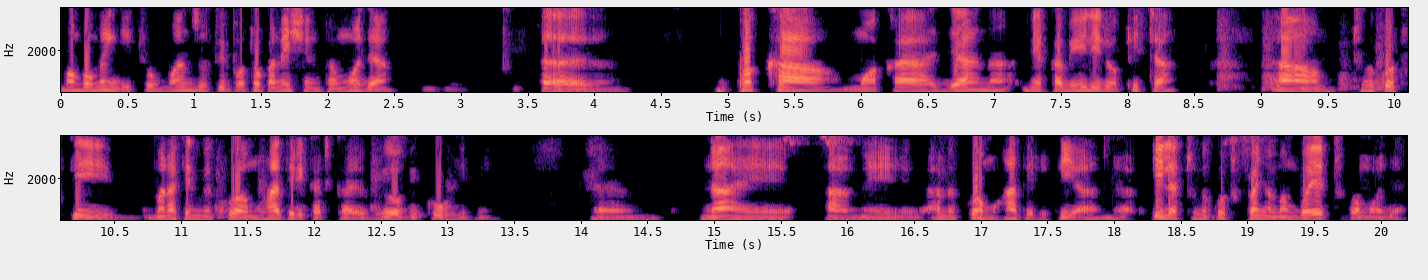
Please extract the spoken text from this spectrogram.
mambo mengi tu. Mwanzo tulipotoka Nation pamoja uh, mpaka mwaka jana, miaka miwili iliyopita uh, tumekuwa tuki, maanake nimekuwa mhadhiri katika vyuo vikuu hivi uh, naye ame, amekuwa mhadhiri pia, ila tumekuwa tukifanya mambo yetu pamoja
